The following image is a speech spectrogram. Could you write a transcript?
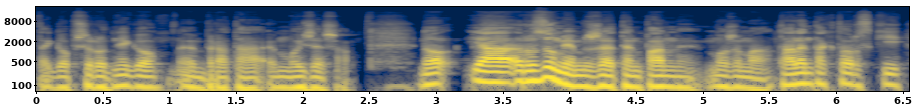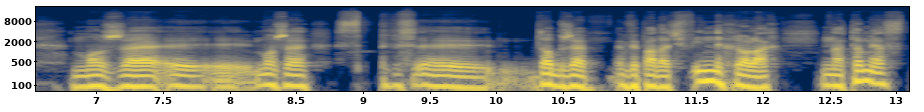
tego przyrodniego e, brata Mojżesza. No, ja rozumiem, że ten pan może ma talent aktorski, może, y, y, może y, dobrze wypadać w innych rolach, natomiast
